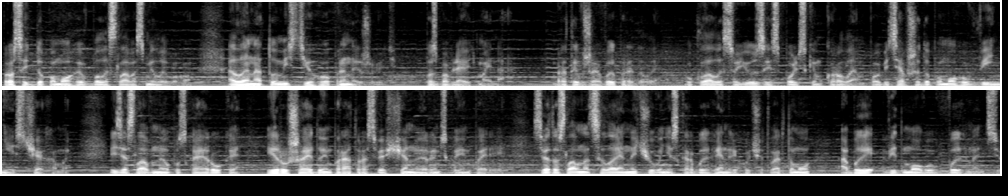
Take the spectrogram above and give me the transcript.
просить допомоги в Болеслава Сміливого, але натомість його принижують, позбавляють майна. Брати вже випередили, уклали союз із польським королем, пообіцявши допомогу в війні з чехами. Ізяслав не опускає руки і рушає до імператора священної Римської імперії. Святослав надсилає нечувані скарби Генріху IV, аби відмовив вигнанцю.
